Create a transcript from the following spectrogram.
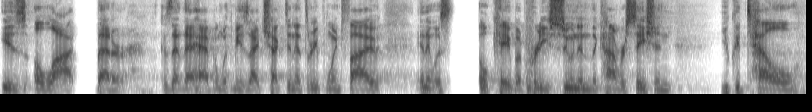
is a lot better. Because that, that happened with me as I checked in at 3.5 and it was okay, but pretty soon in the conversation, you could tell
